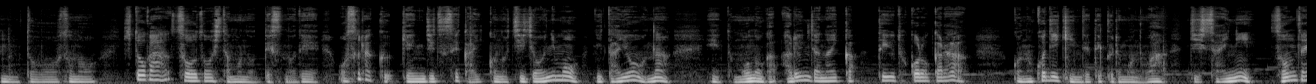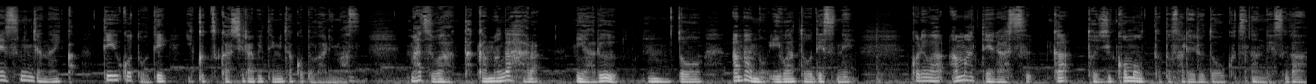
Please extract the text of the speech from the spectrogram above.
うんと、その、人が想像したものですので、おそらく現実世界、この地上にも似たような、えっ、ー、と、ものがあるんじゃないかっていうところから、この古事記に出てくるものは実際に存在するんじゃないかっていうことで、いくつか調べてみたことがあります。まずは、高間ヶ原にある、うんと、天の岩戸ですね。これはアマテラスが閉じこもったとされる洞窟なんですが、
